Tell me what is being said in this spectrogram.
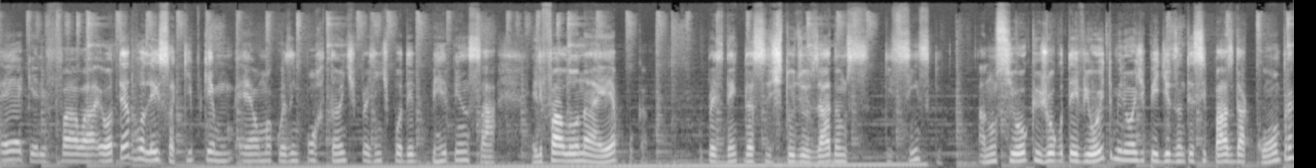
É, que ele fala. Eu até vou ler isso aqui porque é uma coisa importante pra gente poder repensar. Ele falou na época presidente desses estúdios Adam Kicinski anunciou que o jogo teve 8 milhões de pedidos antecipados da compra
